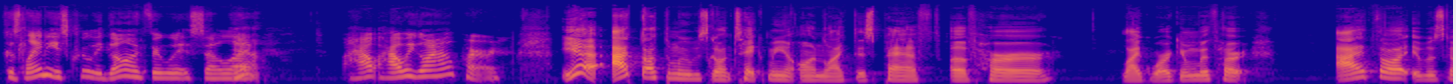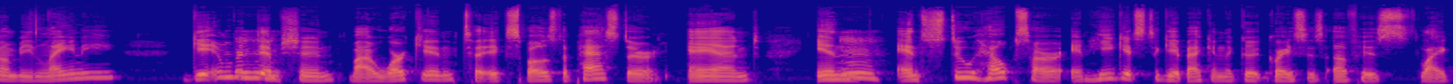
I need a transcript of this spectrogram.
because Lainey is clearly going through it. So like, Yeah. How how are we going to help her? Yeah, I thought the movie was going to take me on like this path of her like working with her. I thought it was going to be Lainey getting Mhm. redemption by working to expose the pastor and in Mm, and Stu helps her and he gets to get back in the good graces of his like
